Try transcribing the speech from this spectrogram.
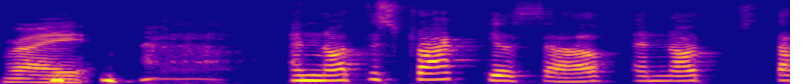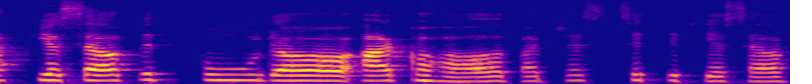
Right. and not distract yourself and not stuff yourself with food or alcohol, but just sit with yourself.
